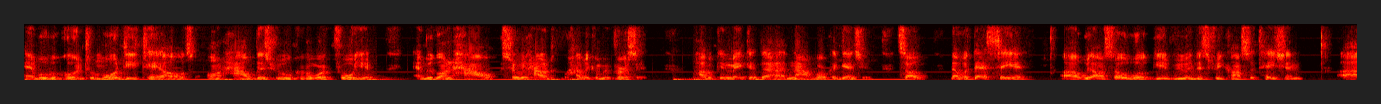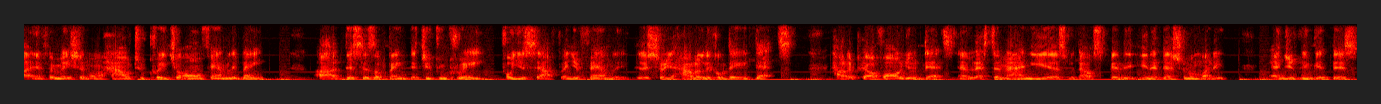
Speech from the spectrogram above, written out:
And we will go into more details on how this rule can work for you. And we're going to how, show you how, how we can reverse it how we can make it uh, not work against you. So now with that said, uh, we also will give you in this free consultation uh, information on how to create your own family bank. Uh, this is a bank that you can create for yourself and your family. It'll show you how to liquidate debts, how to pay off all your debts in less than nine years without spending any additional money, And you can get this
